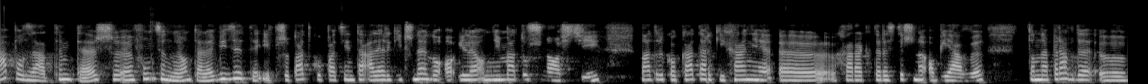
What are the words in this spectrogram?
A poza tym też e, funkcjonują telewizyty i w przypadku pacjenta alergicznego, o ile on nie ma duszności, ma tylko katar, kichanie, e, charakterystyczne objawy, to naprawdę e,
